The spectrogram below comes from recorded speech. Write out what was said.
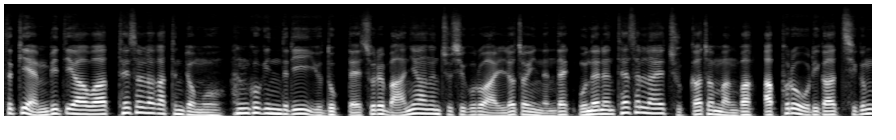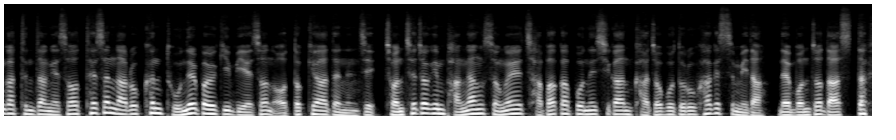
특히 엔비디아와 테슬라 같은 경우 한국인들이 유독 매수를 많이 하는 주식으로 알려져 있는데 오늘은 테슬라의 주가 전망과 앞으로 우리가 지금 같은 당에서 테슬라로 큰 돈을 벌기 위해선 어떻게 해야 되는지 전체적인 방향성을 잡아가 보는 시간 가져보도록 하겠습니다. 네, 먼저 나스닥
